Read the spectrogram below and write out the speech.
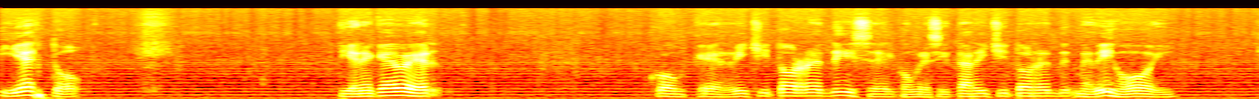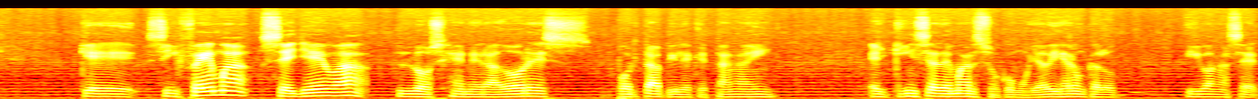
y esto tiene que ver con que Richie Torres dice, el congresista Richie Torres me dijo hoy, que si FEMA se lleva los generadores portátiles que están ahí el 15 de marzo, como ya dijeron que lo iban a hacer.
